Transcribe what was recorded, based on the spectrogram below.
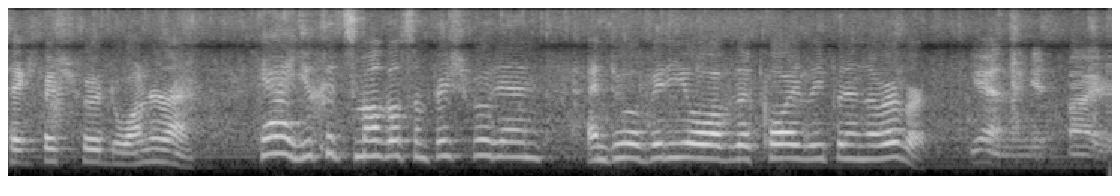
take fish food to Wonderland. Yeah, you could smuggle some fish food in and do a video of the koi leaping in the river. Yeah, and then get fired.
